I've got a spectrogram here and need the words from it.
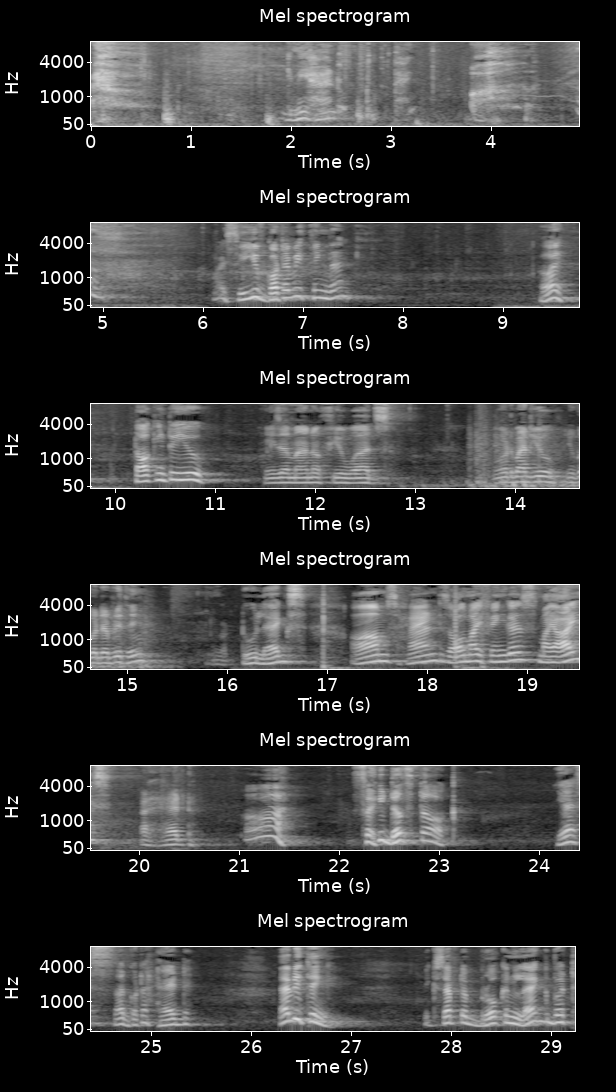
Give me a hand. Thank. Ah. I see you've got everything then. Oi, talking to you. He's a man of few words. What about you? You got everything? Got two legs, arms, hands, all my fingers, my eyes. A head. Ah, so he does talk. Yes, I've got a head. Everything. Except a broken leg, but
